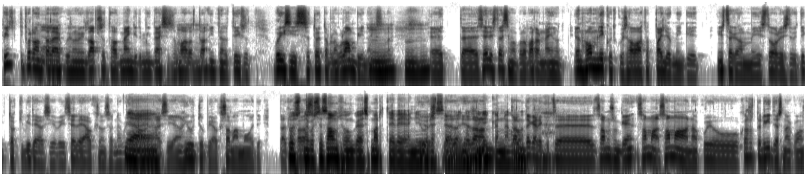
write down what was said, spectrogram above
pilti põrandale kui sul mingid lapsed tahavad mängida mingit asja, saad vaadata Mhm. alternatiivselt või siis töötab nagu lambina, eks ole. -hmm. et äh, sellist asja ma pole varem näinud ja noh, loomulikult, kui sa vaatad palju mingeid Instagrami story sid või Tiktoki videosi või selle jaoks on see nagu ideaalne asi ja noh, Youtube'i jaoks samamoodi. pluss nagu see Samsung Smart TV on ju juures just, ja, noh, tal on, on tal on nagu, tegelikult see Samsungi sama, sama nagu ju kasutajaliides nagu on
